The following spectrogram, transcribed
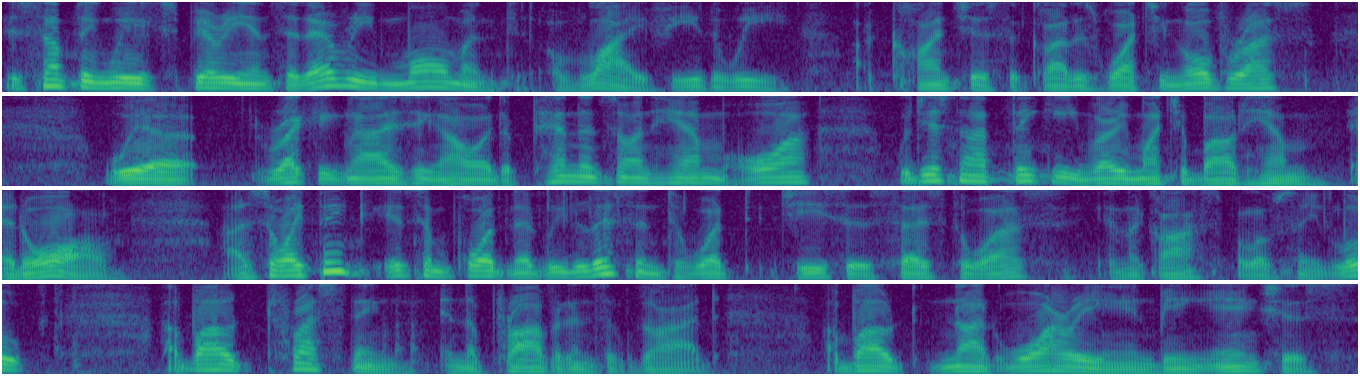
is something we experience at every moment of life. Either we are conscious that God is watching over us, we're recognizing our dependence on Him, or we're just not thinking very much about Him at all. Uh, so I think it's important that we listen to what Jesus says to us in the Gospel of St. Luke about trusting in the providence of God, about not worrying and being anxious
